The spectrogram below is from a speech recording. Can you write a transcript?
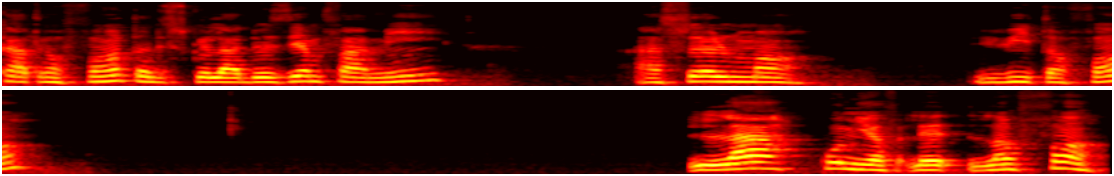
quatre enfants, tandis que la deuxième famille a seulement huit enfants. La première, l'enfant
